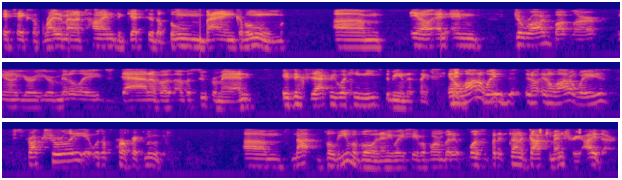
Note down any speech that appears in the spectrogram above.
It takes the right amount of time to get to the boom, bang, kaboom. Um, you know, and and Gerard Butler, you know, your your middle-aged dad of a of a Superman, is exactly what he needs to be in this thing. In a lot of ways, you know, in a lot of ways, structurally, it was a perfect movie. Um, not believable in any way, shape, or form, but it was. But it's not a documentary either.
